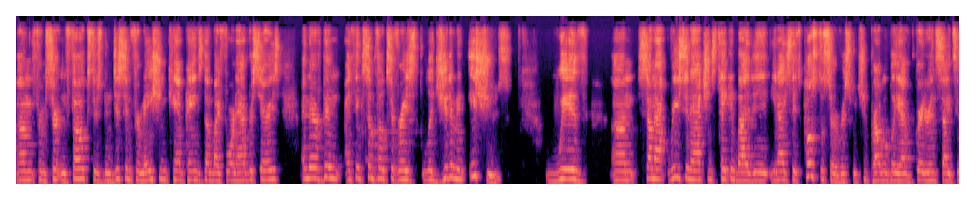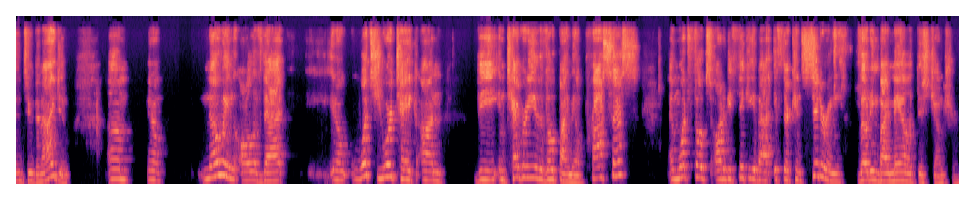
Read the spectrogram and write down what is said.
um, from certain folks. There's been disinformation campaigns done by foreign adversaries, and there have been, I think, some folks have raised legitimate issues with um, some recent actions taken by the United States Postal Service, which you probably have greater insights into than I do. Um, you know, knowing all of that, you know, what's your take on the integrity of the vote by mail process and what folks ought to be thinking about if they're considering voting by mail at this juncture?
